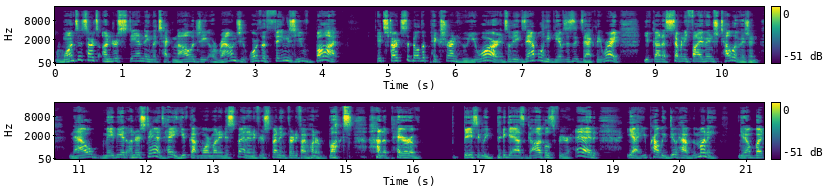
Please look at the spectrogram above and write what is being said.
once it starts understanding the technology around you or the things you've bought, it starts to build a picture on who you are. And so the example he gives is exactly right. You've got a 75 inch television. Now maybe it understands, hey, you've got more money to spend. And if you're spending 3,500 bucks on a pair of basically big ass goggles for your head, yeah, you probably do have the money. You know, but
